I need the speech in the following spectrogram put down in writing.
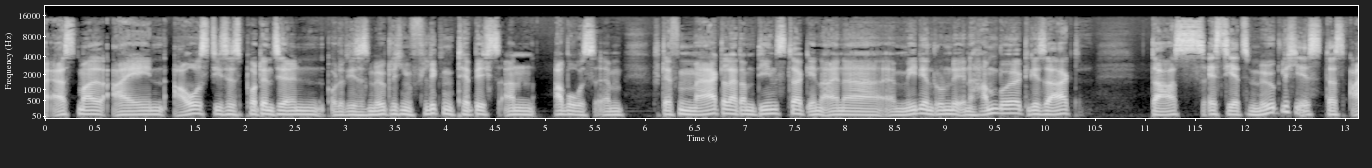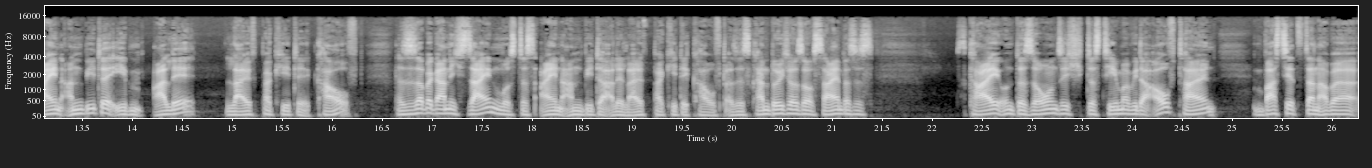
erstmal ein Aus dieses potenziellen oder dieses möglichen Flickenteppichs an Abos. Ähm, Steffen Merkel hat am Dienstag in einer äh, Medienrunde in Hamburg gesagt, dass es jetzt möglich ist, dass ein Anbieter eben alle Live-Pakete kauft, dass es aber gar nicht sein muss, dass ein Anbieter alle Live-Pakete kauft. Also es kann durchaus auch sein, dass es Sky und The Zone sich das Thema wieder aufteilen, was jetzt dann aber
